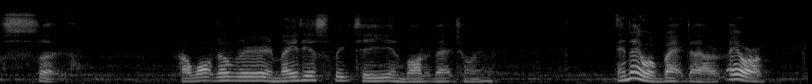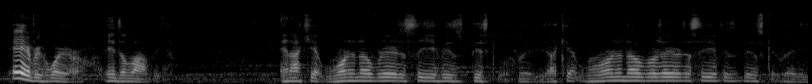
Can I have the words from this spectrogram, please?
So I walked over there and made his sweet tea and brought it back to him. And they were backed out. They were everywhere in the lobby. And I kept running over there to see if his biscuit was ready. I kept running over there to see if his biscuit ready.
